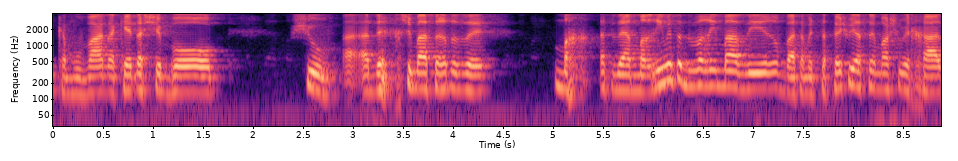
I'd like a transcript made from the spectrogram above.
וכמובן הקטע שבו, שוב, הדרך שבה הסרט הזה, מח- אתה יודע, מרים את הדברים באוויר, ואתה מצפה שהוא יעשה משהו אחד,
